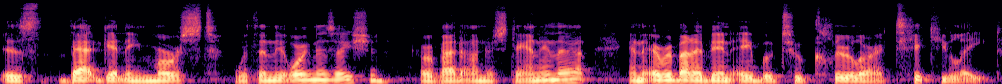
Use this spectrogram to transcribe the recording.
is that getting immersed within the organization, everybody understanding that, and everybody being able to clearly articulate.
